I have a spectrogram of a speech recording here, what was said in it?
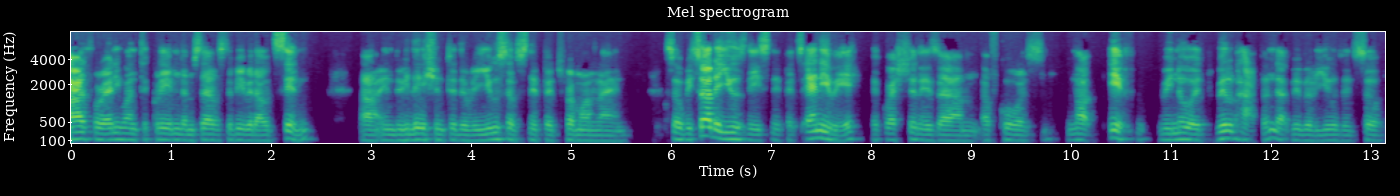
hard for anyone to claim themselves to be without sin uh, in relation to the reuse of snippets from online. So we sort of use these snippets anyway. The question is, um, of course, not if. We know it will happen that we will use it. So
